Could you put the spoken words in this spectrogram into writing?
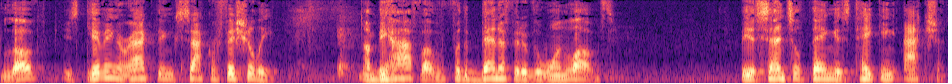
Love is giving or acting sacrificially on behalf of, for the benefit of the one loved. The essential thing is taking action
